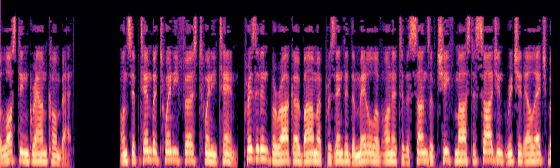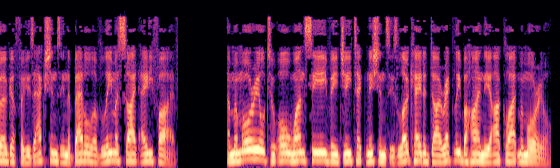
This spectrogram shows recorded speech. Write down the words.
lost in ground combat. On September 21, 2010, President Barack Obama presented the Medal of Honor to the sons of Chief Master Sergeant Richard L. Etchberger for his actions in the Battle of Lima Site 85. A memorial to all 1CEVG technicians is located directly behind the Arclight Memorial.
